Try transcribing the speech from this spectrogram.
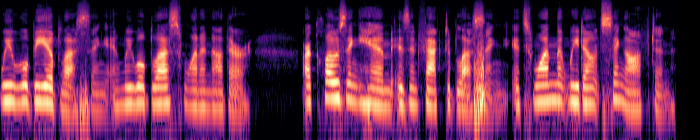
we will be a blessing and we will bless one another. Our closing hymn is, in fact, a blessing. It's one that we don't sing often.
